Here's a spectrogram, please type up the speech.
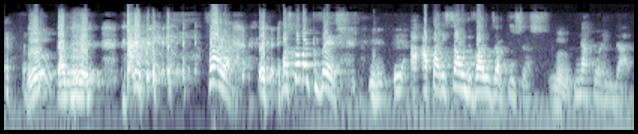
hum? Tá? Faia, mas como é que vês a aparição de vários artistas Hum. na atualidade?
